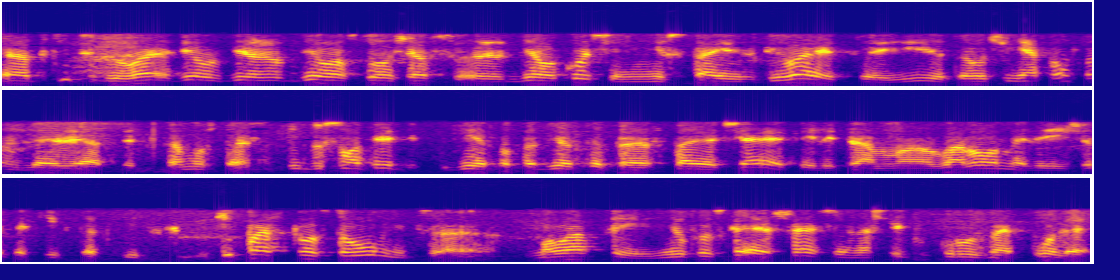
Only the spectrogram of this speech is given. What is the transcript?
Э, Птицы бывают. Дело, дело, дело, что сейчас э, дело к осени, не в стае сбивается, и это очень опасно для авиации, потому что предусмотреть, где попадет эта стая чаек или там э, ворон или еще каких-то птиц. Экипаж просто умница, молодцы. Не выпуская шасси, нашли кукурузное поле,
